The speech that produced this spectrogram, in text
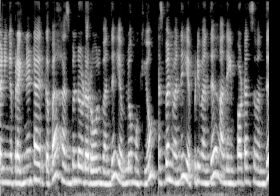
இப்போ நீங்கள் ப்ரெக்னெண்ட்டாக இருக்கப்ப ஹஸ்பண்டோட ரோல் வந்து எவ்வளோ முக்கியம்? ஹஸ்பண்ட் வந்து எப்படி வந்து அந்த இம்பார்ட்டன்ஸை வந்து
